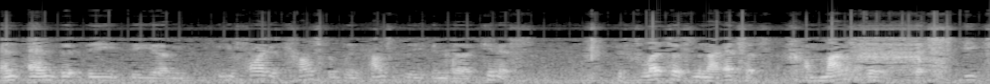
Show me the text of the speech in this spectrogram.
And and the the, the um, you find it constantly, constantly in the Guinness. The fletzes minaetzes, a monster that speaks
